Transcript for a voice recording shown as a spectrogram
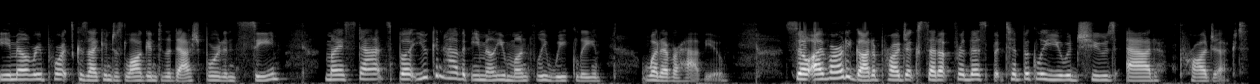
email reports because I can just log into the dashboard and see my stats. But you can have it email you monthly, weekly, whatever have you. So I've already got a project set up for this, but typically you would choose add project.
